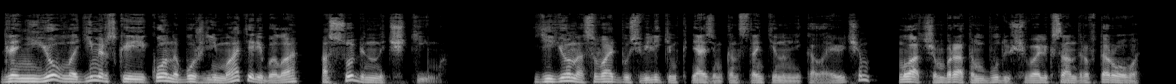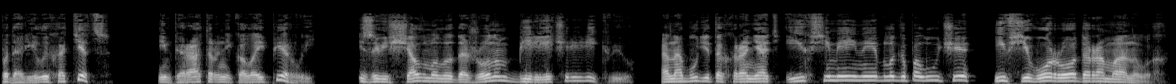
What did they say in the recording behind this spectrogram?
Для нее Владимирская икона Божьей Матери была особенно чтима. Ее на свадьбу с великим князем Константином Николаевичем, младшим братом будущего Александра II, подарил их отец, император Николай I, и завещал молодоженам беречь реликвию. Она будет охранять их семейное благополучие и всего рода Романовых.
